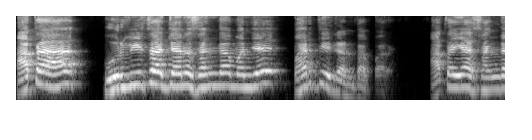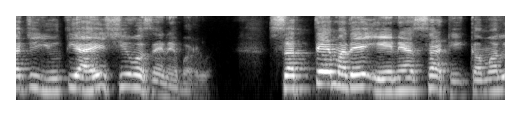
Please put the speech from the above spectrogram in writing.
आता पूर्वीचा जनसंघ म्हणजे भारतीय जनता पार्टी. आता या संघाची युती आहे शिवसेनेबरोबर. सत्तेमध्ये येण्यासाठी कमल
